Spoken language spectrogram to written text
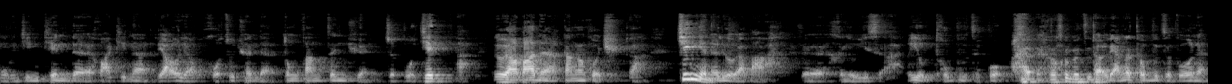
我们今天的话题呢，聊一聊火出圈的东方甄选直播间啊。六幺八呢刚刚过去啊，今年的六幺八这个很有意思啊，没有头部直播。我们知道两个头部直播呢，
